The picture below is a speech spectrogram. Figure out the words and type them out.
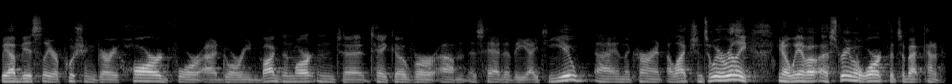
We obviously are pushing very hard for uh, Doreen Bogdan Martin to take over um, as head of the ITU in the current election. So we're really, you know, we have a stream of work that's about kind of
